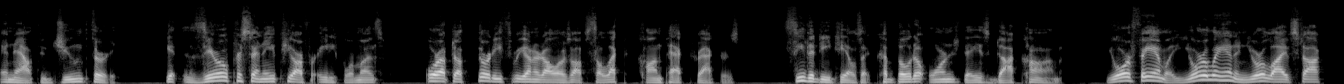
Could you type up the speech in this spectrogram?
And now through June 30, get 0% APR for 84 months or up to $3,300 off select compact tractors. See the details at KubotaOrangeDays.com. Your family, your land, and your livestock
